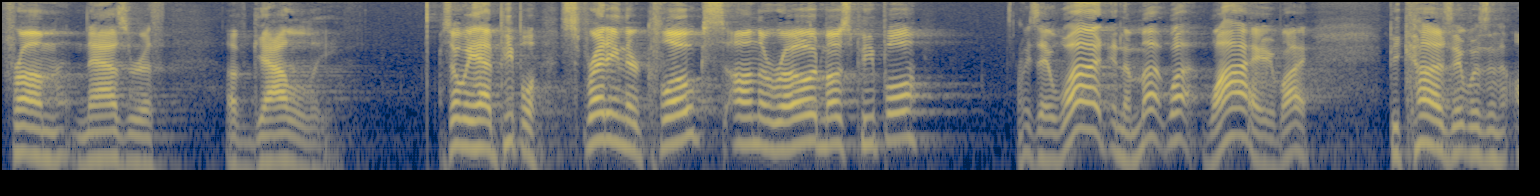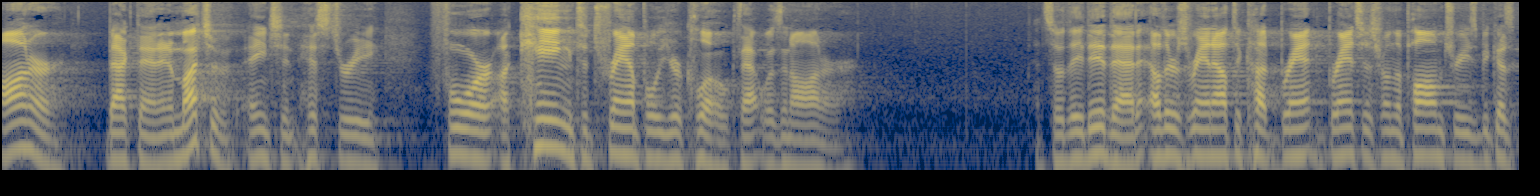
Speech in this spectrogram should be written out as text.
from Nazareth of Galilee. So we had people spreading their cloaks on the road, most people. We say, What in the mud? What? Why? Why? Because it was an honor back then. And in much of ancient history, for a king to trample your cloak, that was an honor. And so they did that. Others ran out to cut branches from the palm trees because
